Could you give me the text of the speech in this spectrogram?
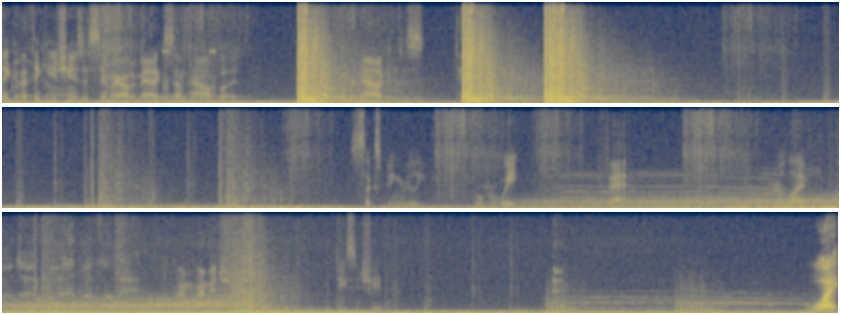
I think I think you can change the semi-automatic somehow, but for now I can just take it. Sucks being really overweight, fat, real life. I'm, I'm in shape. I'm in decent shape. What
